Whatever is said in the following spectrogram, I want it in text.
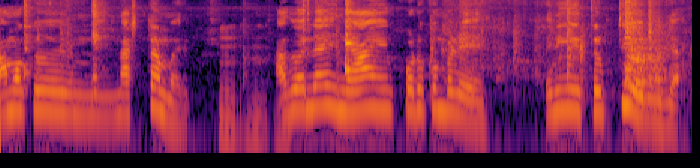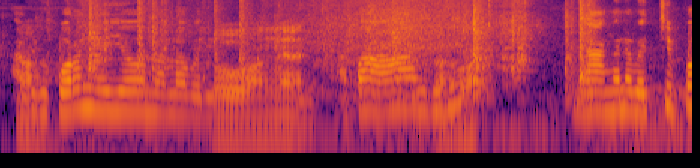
നമുക്ക് നഷ്ടം വരും. അതുമല്ല ഞാൻ കൊടുക്കുമ്പോഴേ എനിക്ക് തൃപ്തി വരില്ല അവർക്ക് കുറഞ്ഞു പോയോ എന്നുള്ള ഒരു അപ്പൊ ആ ഇതിൽ ഞാൻ അങ്ങനെ വെച്ചിപ്പോ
